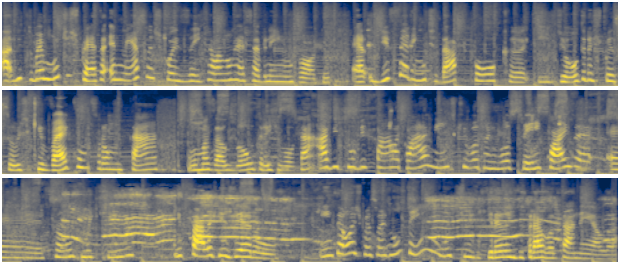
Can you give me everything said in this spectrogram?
A Vitube é muito esperta. É nessas coisas aí que ela não recebe nenhum voto. É diferente da Poca e de outras pessoas que vai confrontar umas às outras de votar. A Vitube fala claramente que votou em você e quais é, é, são os motivos e fala que zerou. Então as pessoas não têm um motivo grande para votar nela,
